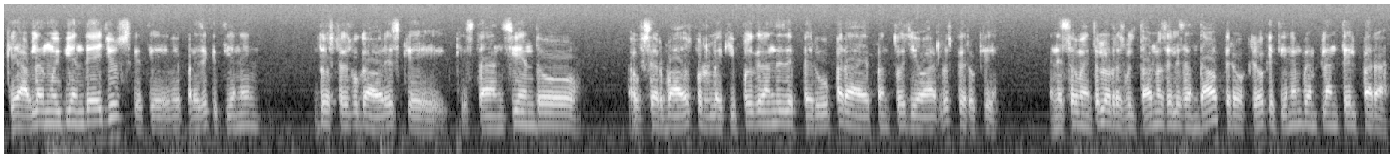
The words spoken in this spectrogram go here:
que hablan muy bien de ellos, que, me parece que tienen dos, tres jugadores que, que están siendo observados por los equipos grandes de Perú para de pronto llevarlos, pero que en este momento los resultados no se les han dado, pero creo que tienen buen plantel para,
